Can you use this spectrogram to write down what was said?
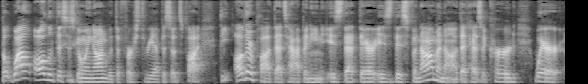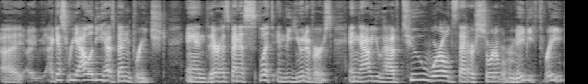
But while all of this is going on with the first three episodes plot, the other plot that's happening is that there is this phenomena that has occurred where uh, I guess reality has been breached. And there has been a split in the universe, and now you have two worlds that are sort of, or maybe three,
